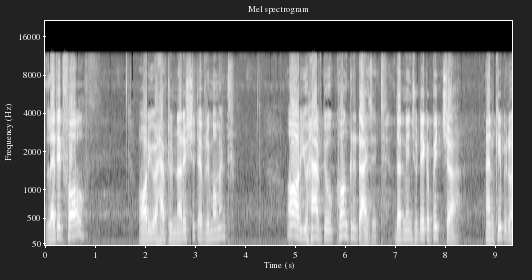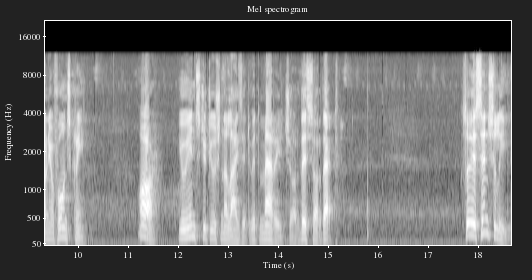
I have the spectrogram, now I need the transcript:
let it fall, or you have to nourish it every moment, or you have to concretize it. That means you take a picture and keep it on your phone screen, or you institutionalize it with marriage or this or that. So essentially,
